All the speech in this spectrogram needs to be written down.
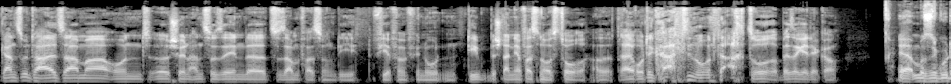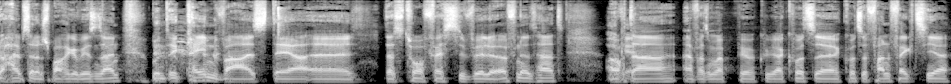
ganz unterhaltsamer und äh, schön anzusehende Zusammenfassung, die vier, fünf Minuten. Die bestanden ja fast nur aus Tore. Also drei rote Karten und acht Tore. Besser geht ja kaum. Ja, muss eine gute Halbzeitansprache gewesen sein. Und Kane war es, der äh, das Torfestival eröffnet hat. Auch okay. da einfach so mal ja, kurze, kurze Fun Facts hier.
